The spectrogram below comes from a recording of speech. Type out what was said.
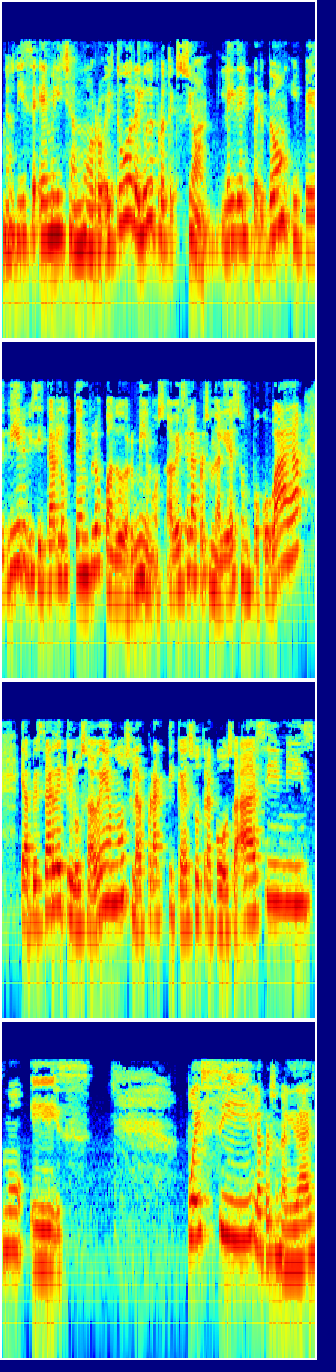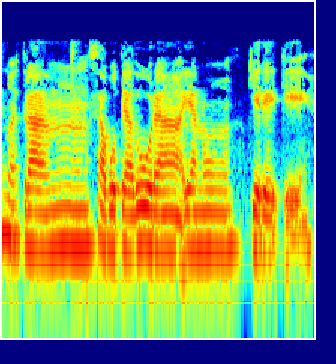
Nos dice Emily Chamorro, el tubo de luz de protección, ley del perdón y pedir visitar los templos cuando dormimos. A veces la personalidad es un poco vaga y a pesar de que lo sabemos, la práctica es otra cosa. Así mismo es. Pues sí, la personalidad es nuestra mm, saboteadora, ella no quiere que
